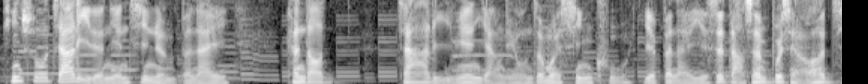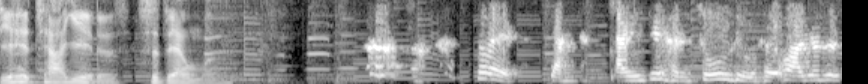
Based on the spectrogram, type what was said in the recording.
听说家里的年轻人本来看到。家里面养牛这么辛苦，也本来也是打算不想要接家业的，是这样吗？对，讲讲一句很粗鲁的话，就是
